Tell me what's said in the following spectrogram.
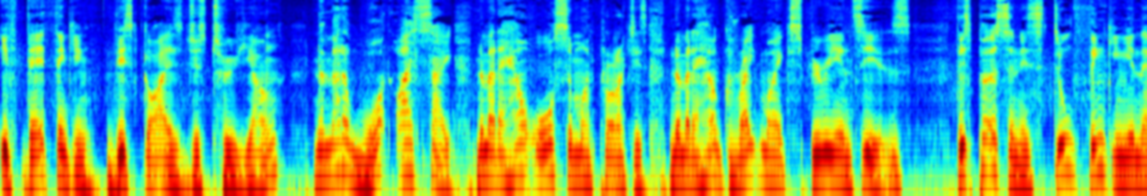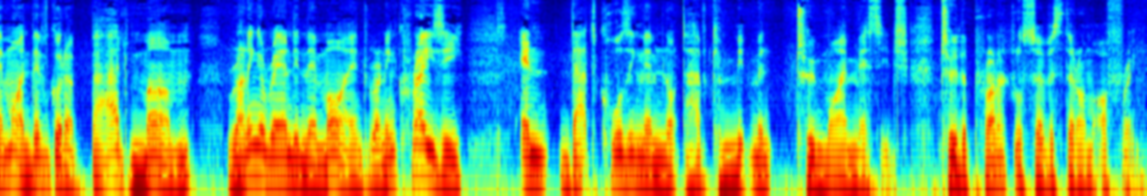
if they're thinking this guy is just too young, no matter what I say, no matter how awesome my product is, no matter how great my experience is, this person is still thinking in their mind. They've got a bad mum running around in their mind, running crazy, and that's causing them not to have commitment to my message, to the product or service that I'm offering.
